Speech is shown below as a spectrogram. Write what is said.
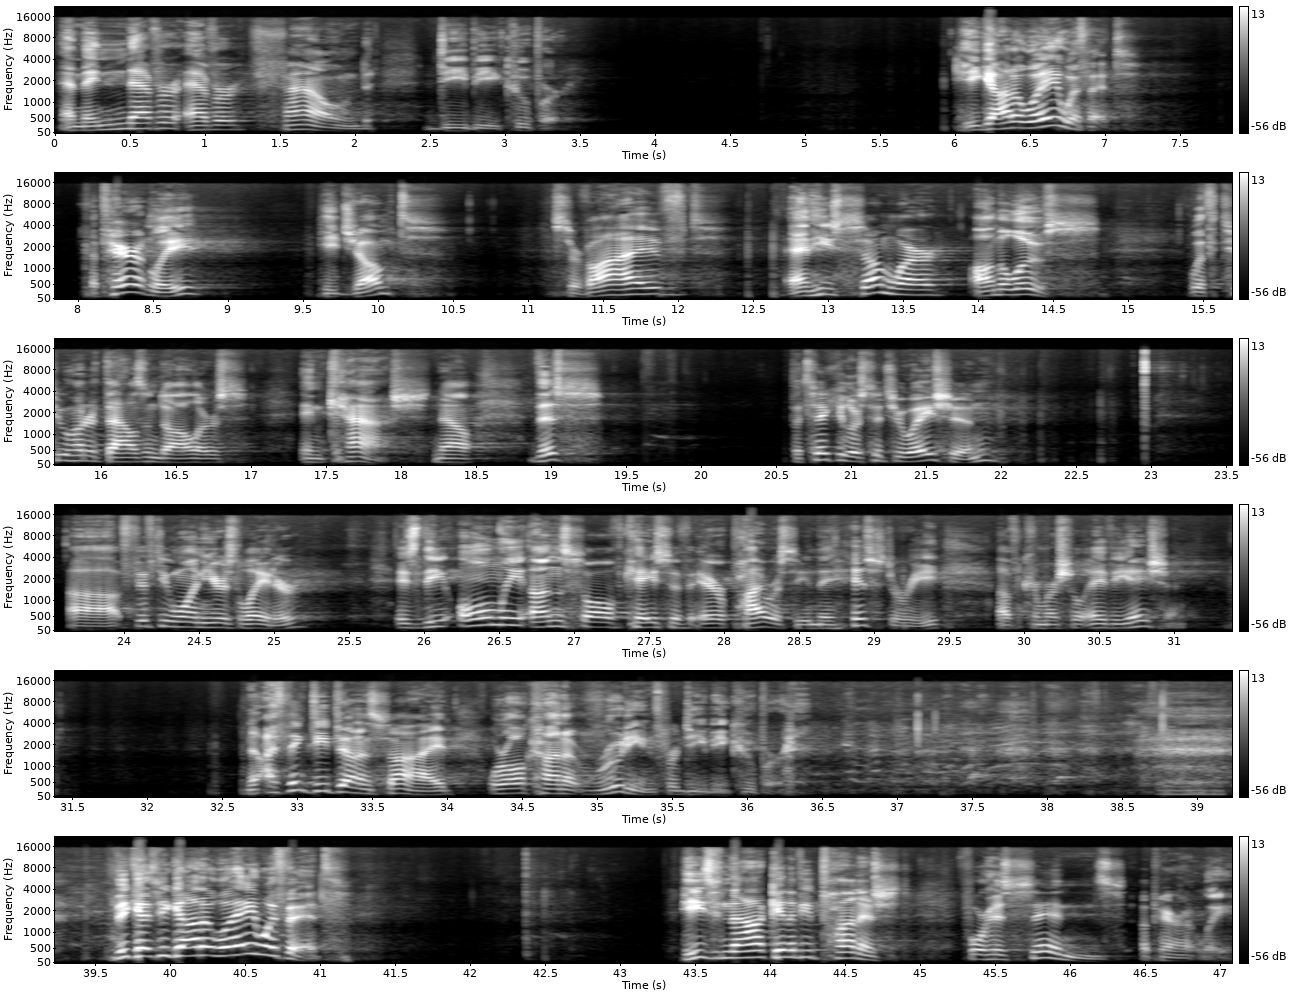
And they never ever found D.B. Cooper. He got away with it. Apparently, he jumped, survived, and he's somewhere on the loose with $200,000 in cash. Now, this particular situation, uh, 51 years later, is the only unsolved case of air piracy in the history of commercial aviation. Now, I think deep down inside, we're all kind of rooting for D.B. Cooper. because he got away with it. He's not going to be punished for his sins, apparently.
